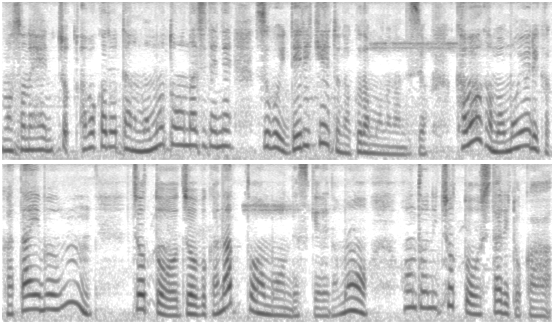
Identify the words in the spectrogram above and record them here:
もうその辺ちょアボカドってあの桃と同じでねすごいデリケートな果物なんですよ。皮が桃よりか硬い分ちょっと丈夫かなとは思うんですけれども本当にちょっと押したりとか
